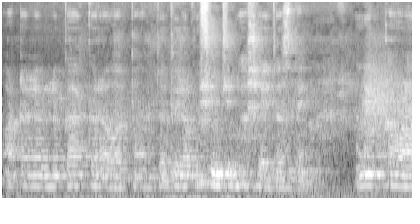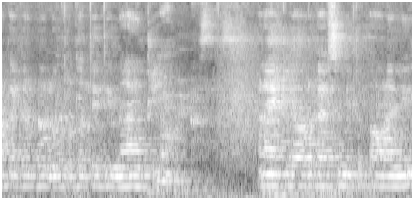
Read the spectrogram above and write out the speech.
वाटायला लागलं काय करावं आता? तर तिला पशूंची भाषा येत असते. आणि एक कावळा काहीतरी बोलत होता ते तिनं ऐकलं. आणि ऐकल्यावर काय सांगितलं कावळ्याने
